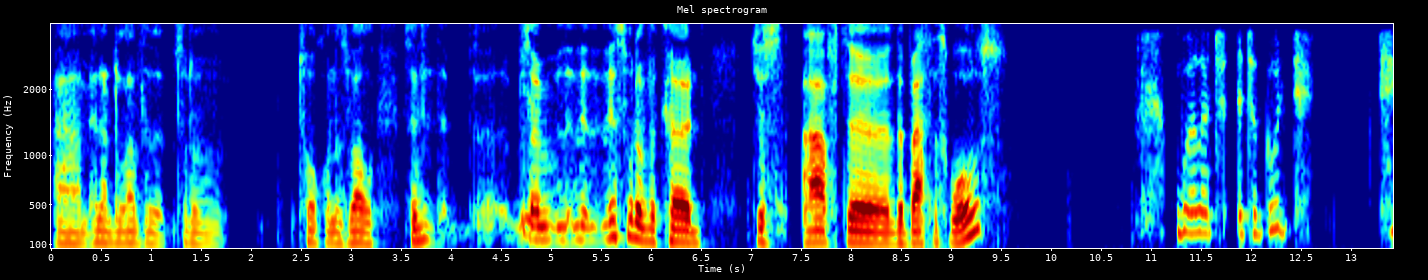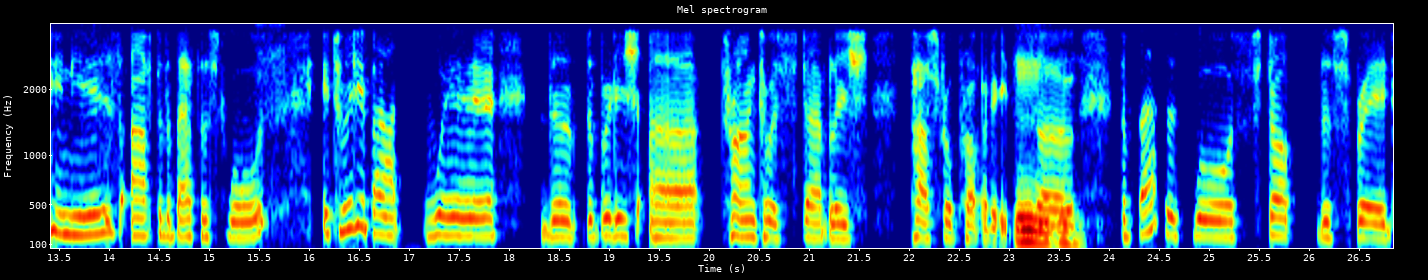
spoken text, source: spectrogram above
um, and I'd love to sort of talk on as well. So, th- so th- this would have occurred just after the Bathurst Wars. Well, it's it's a good ten years after the Bathurst Wars. It's really about where the the British are trying to establish pastoral properties. Mm-hmm. So the Bathurst Wars stopped the spread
